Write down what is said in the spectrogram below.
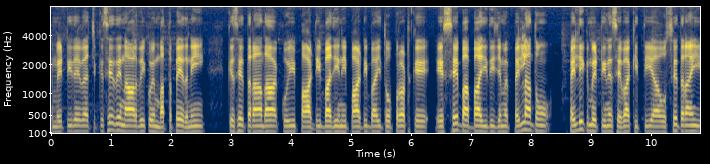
ਕਮੇਟੀ ਦੇ ਵਿੱਚ ਕਿਸੇ ਦੇ ਨਾਲ ਵੀ ਕੋਈ ਮਤਭੇਦ ਨਹੀਂ, ਕਿਸੇ ਤਰ੍ਹਾਂ ਦਾ ਕੋਈ ਪਾਰਟੀਬਾਜ਼ੀ ਨਹੀਂ। ਪਾਰਟੀਬਾਜ਼ੀ ਤੋਂ ਉੱਪਰ ਉੱਠ ਕੇ ਇਸੇ ਬਾਬਾ ਜੀ ਦੀ ਜਿਵੇਂ ਪਹਿਲਾਂ ਤੋਂ ਪਹਿਲੀ ਕਮੇਟੀ ਨੇ ਸੇਵਾ ਕੀਤੀ ਆ, ਉਸੇ ਤਰ੍ਹਾਂ ਹੀ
